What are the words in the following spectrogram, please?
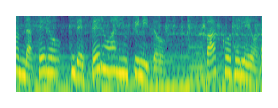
Onda Cero, de cero al infinito. Paco de León.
